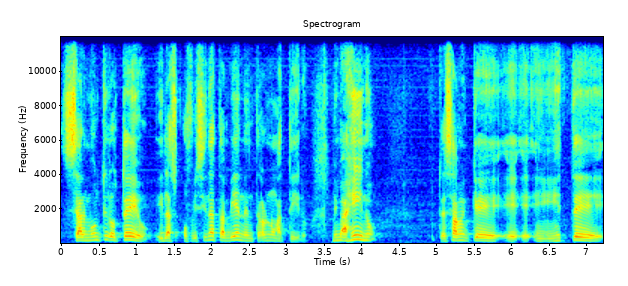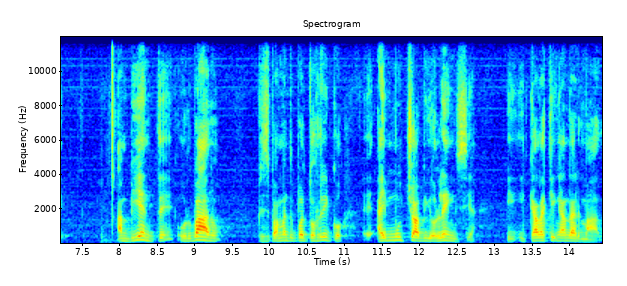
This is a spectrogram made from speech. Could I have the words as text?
se armó un tiroteo y las oficinas también entraron a tiro. Me imagino, ustedes saben que eh, eh, en este ambiente urbano, principalmente en Puerto Rico, hay mucha violencia y, cada quien anda armado.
